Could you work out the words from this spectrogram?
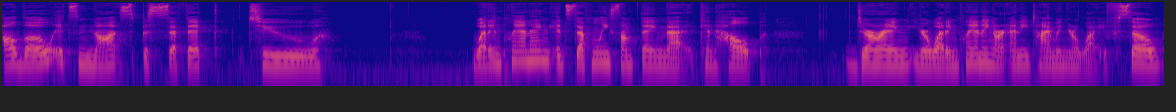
although it's not specific to wedding planning, it's definitely something that can help during your wedding planning or any time in your life. So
